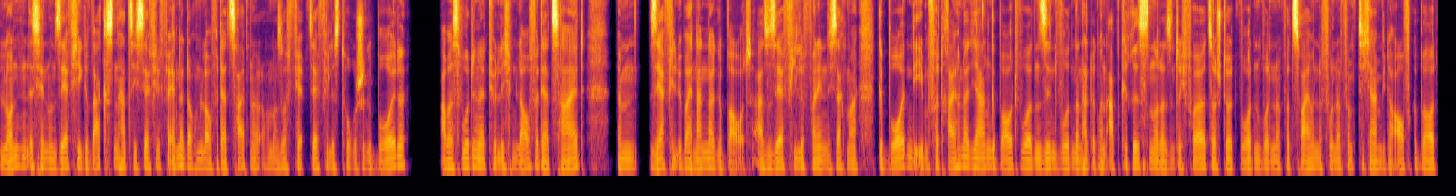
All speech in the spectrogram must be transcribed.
London ist ja nun sehr viel gewachsen, hat sich sehr viel verändert, auch im Laufe der Zeit. Man hat auch immer so sehr viele historische Gebäude. Aber es wurde natürlich im Laufe der Zeit ähm, sehr viel übereinander gebaut. Also sehr viele von den, ich sag mal, Gebäuden, die eben vor 300 Jahren gebaut worden sind, wurden dann halt irgendwann abgerissen oder sind durch Feuer zerstört worden, wurden dann vor 200, 150 Jahren wieder aufgebaut.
